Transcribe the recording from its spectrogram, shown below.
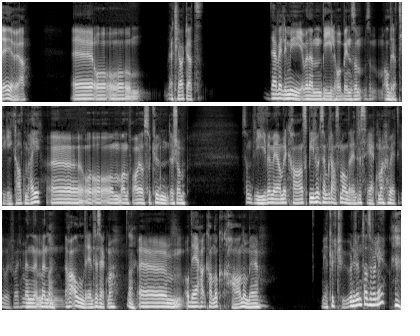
det gjør jeg. Og, og det er klart at det er veldig mye med den bilhobbyen som, som aldri har tiltalt meg. Og, og man får jo også kunder som, som driver med amerikansk bil, f.eks., som aldri har interessert meg. Jeg vet ikke hvorfor, men, men det har aldri interessert meg. Eh, og det kan nok ha noe med, mye av kulturen rundt, da, selvfølgelig.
